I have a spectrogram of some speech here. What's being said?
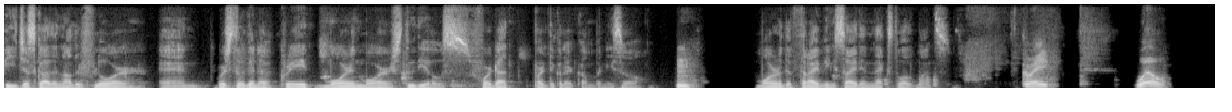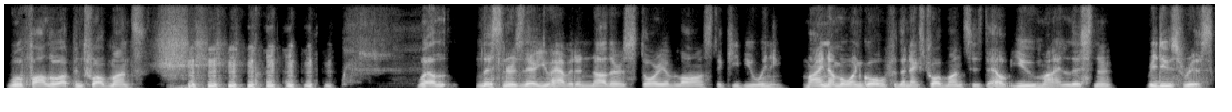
we just got another floor and we're still gonna create more and more studios for that particular company. So mm. more on the thriving side in the next 12 months. Great. Well, we'll follow up in 12 months. well, listeners, there you have it. Another story of loss to keep you winning. My number one goal for the next 12 months is to help you, my listener, reduce risk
